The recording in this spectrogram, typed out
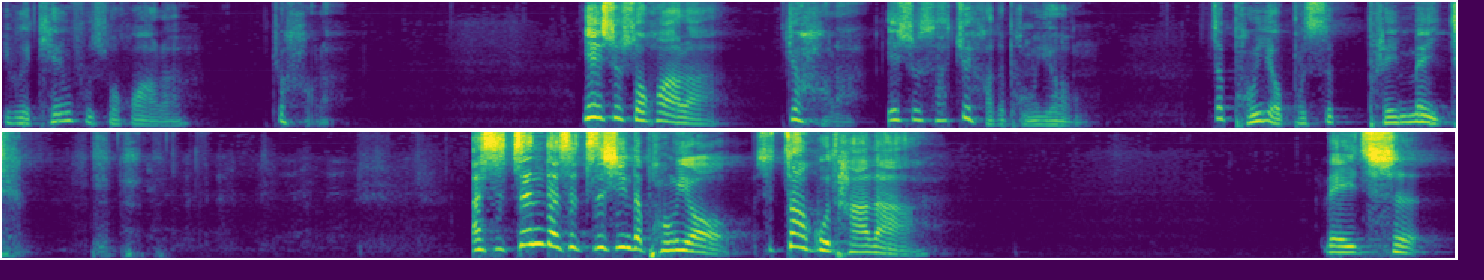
因为天父说话了就好了。耶稣说话了就好了。耶稣是他最好的朋友，这朋友不是 playmate，而是真的是知心的朋友，是照顾他的。那一次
